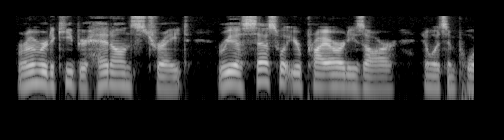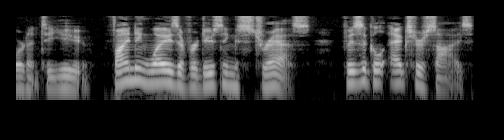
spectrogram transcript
remember to keep your head on straight, reassess what your priorities are and what's important to you. Finding ways of reducing stress, physical exercise,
